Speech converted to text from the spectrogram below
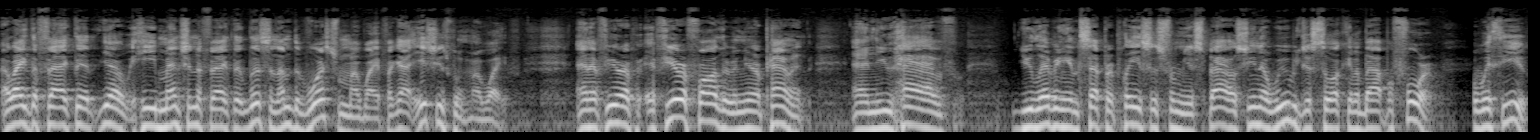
I like the fact that yo he mentioned the fact that listen, I'm divorced from my wife. I got issues with my wife, and if you're a, if you're a father and you're a parent, and you have you living in separate places from your spouse, you know we were just talking about before with you.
